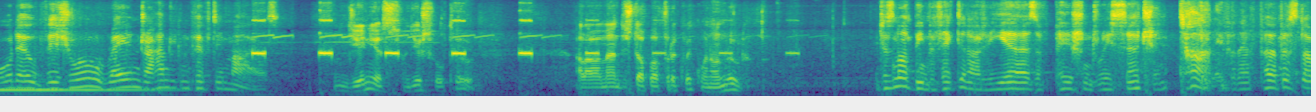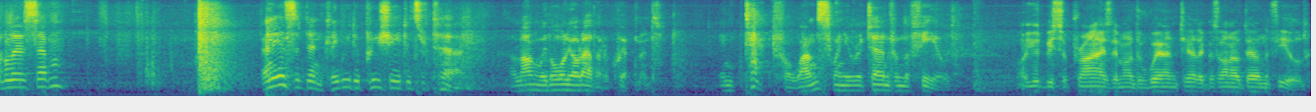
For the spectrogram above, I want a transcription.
Audio visual range 150 miles. Ingenious and useful too. Allow a man to stop off for a quick one en route. It has not been perfected out of years of patient research entirely for that purpose, 007. And incidentally, we'd appreciate its return, along with all your other equipment. Intact for once when you return from the field. Oh, you'd be surprised the amount of wear and tear that goes on out there in the field.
